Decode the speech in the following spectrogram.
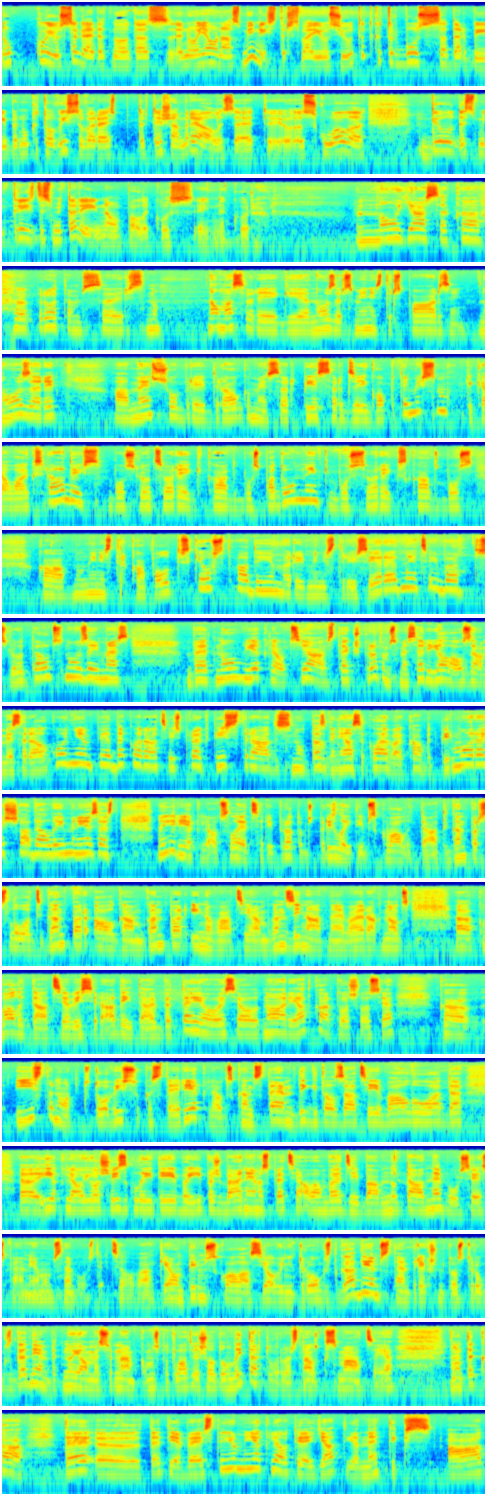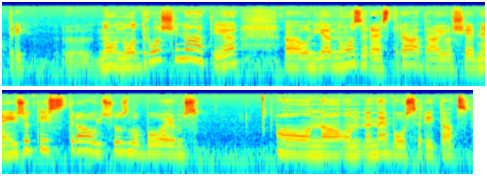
Nu, ko jūs sagaidat no, tās, no jaunās ministras? Vai jūs jūtat, ka tur būs sadarbība, nu, ka to visu varēs tiešām realizēt? Jo skola 20, 30 arī nav palikusi nekur. Nu, jāsaka, protams, ir. Nu Nav mazsvarīgi, ja nozares ministrs pārzina nozari. Mēs šobrīd raugamies ar piesardzīgu optimismu. Tikai laiks rādīs. Būs ļoti svarīgi, kādi būs padomnieki, būs svarīgs, kāds būs kā, nu, ministra kā politiskie uzstādījumi, arī ministrijas ierēdniecībā. Tas ļoti daudz nozīmēs. Bet, nu, iekļauts, jā, es teikšu, protams, mēs arī ielauzāmies ar elkoņiem pie deklarācijas projekta izstrādes. Nu, tas gan jāsaka, lai vai kā, bet pirmoreiz šādā līmenī iesaist. Nu, ir iekļauts lietas arī, protams, par izglītības kvalitāti, gan par slodzi, gan par algām, gan par inovācijām, gan zinātnē vairāk naudas kvalitātes, ja visi rādītāji. Bet te jau es jau nu, arī atkārtošos, ja, ka īstenot to visu, kas te ir iekļauts, gan STEM, digitalizācija, valoda, iekļaujoša izglītība, īpaši bērniem ar speciālām vajadzībām, nu tā nebūs iespējama, ja mums nebūs tie cilvēki. Ja, pirmsskolās jau viņi trūkst gadiem, STEM priekšmetos trūkst gadiem, bet nu jau mēs runājam, ka mums pat latviešu valodu un literatūru vairs nav kas māca. Ja. Un tā kā te, te tie vēstījumi iekļautie, ja tie netiks ātri eh, nu, nodrošināti, ja, eh, un ja nozarē strādājošie neizjutīs straujus uzlabojumus. Un, un nebūs arī tāds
